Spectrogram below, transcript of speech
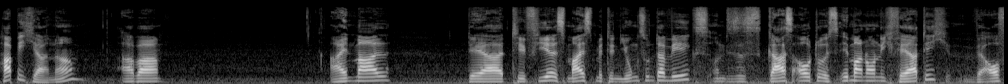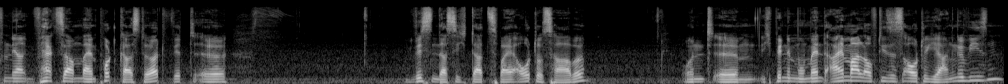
habe ich ja, ne? Aber einmal, der T4 ist meist mit den Jungs unterwegs und dieses Gasauto ist immer noch nicht fertig. Wer aufmerksam meinen Podcast hört, wird äh, wissen, dass ich da zwei Autos habe. Und ähm, ich bin im Moment einmal auf dieses Auto hier angewiesen.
